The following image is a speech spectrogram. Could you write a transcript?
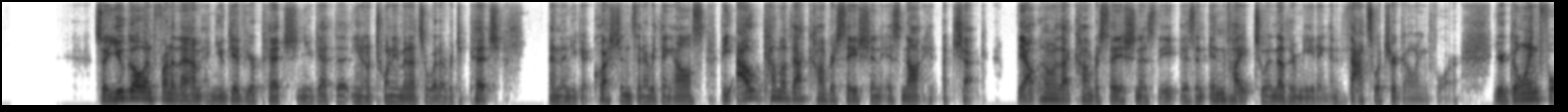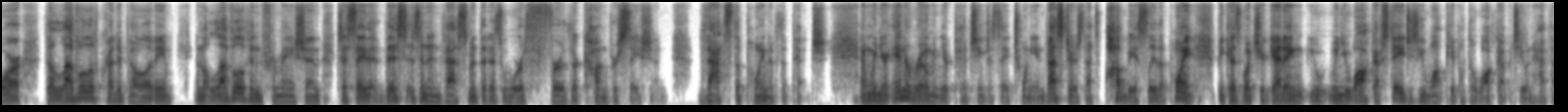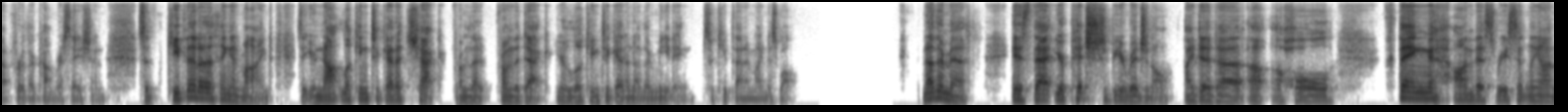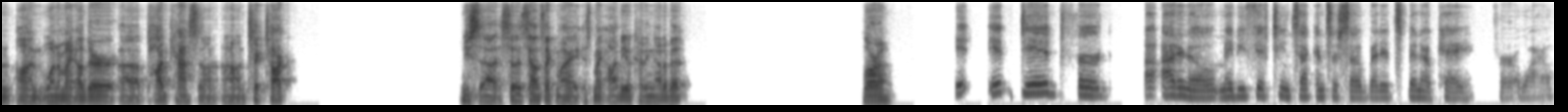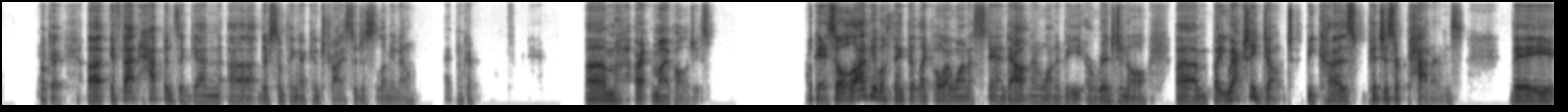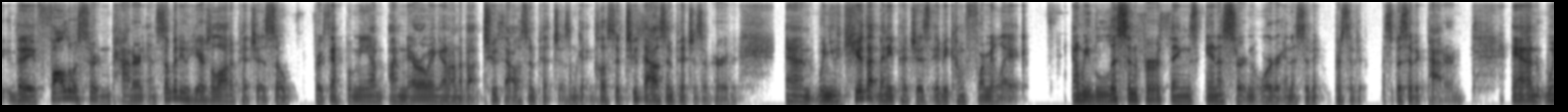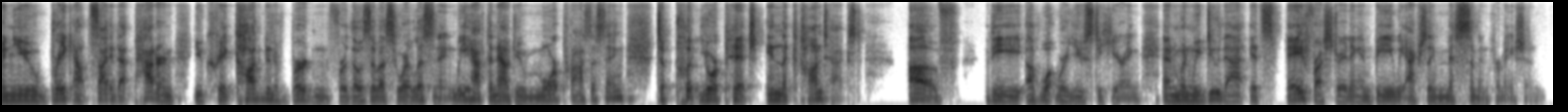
So you go in front of them and you give your pitch and you get the, you know, 20 minutes or whatever to pitch. And then you get questions and everything else. The outcome of that conversation is not a check the outcome of that conversation is the is an invite to another meeting and that's what you're going for. You're going for the level of credibility and the level of information to say that this is an investment that is worth further conversation. That's the point of the pitch. And when you're in a room and you're pitching to say 20 investors that's obviously the point because what you're getting when you walk off stage is you want people to walk up to you and have that further conversation. So keep that other thing in mind that you're not looking to get a check from the from the deck. You're looking to get another meeting. So keep that in mind as well Another myth is that your pitch should be original. I did a, a, a whole thing on this recently on, on one of my other uh, podcasts on, on TikTok. You, uh, so it sounds like my, is my audio cutting out a bit? Laura? It, it did for, uh, I don't know, maybe 15 seconds or so, but it's been okay for a while. Okay. Uh, if that happens again, uh, there's something I can try. So just let me know. Okay. okay. Um, all right. My apologies. Okay, so a lot of people think that like, oh, I want to stand out and I want to be original, um, but you actually don't because pitches are patterns. They they follow a certain pattern, and somebody who hears a lot of pitches. So, for example, me, I'm, I'm narrowing in on about 2,000 pitches. I'm getting close to 2,000 pitches I've heard, and when you hear that many pitches, it becomes formulaic and we listen for things in a certain order in a specific, specific pattern. And when you break outside that pattern, you create cognitive burden for those of us who are listening. We have to now do more processing to put your pitch in the context of the of what we're used to hearing. And when we do that, it's A frustrating and B we actually miss some information.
